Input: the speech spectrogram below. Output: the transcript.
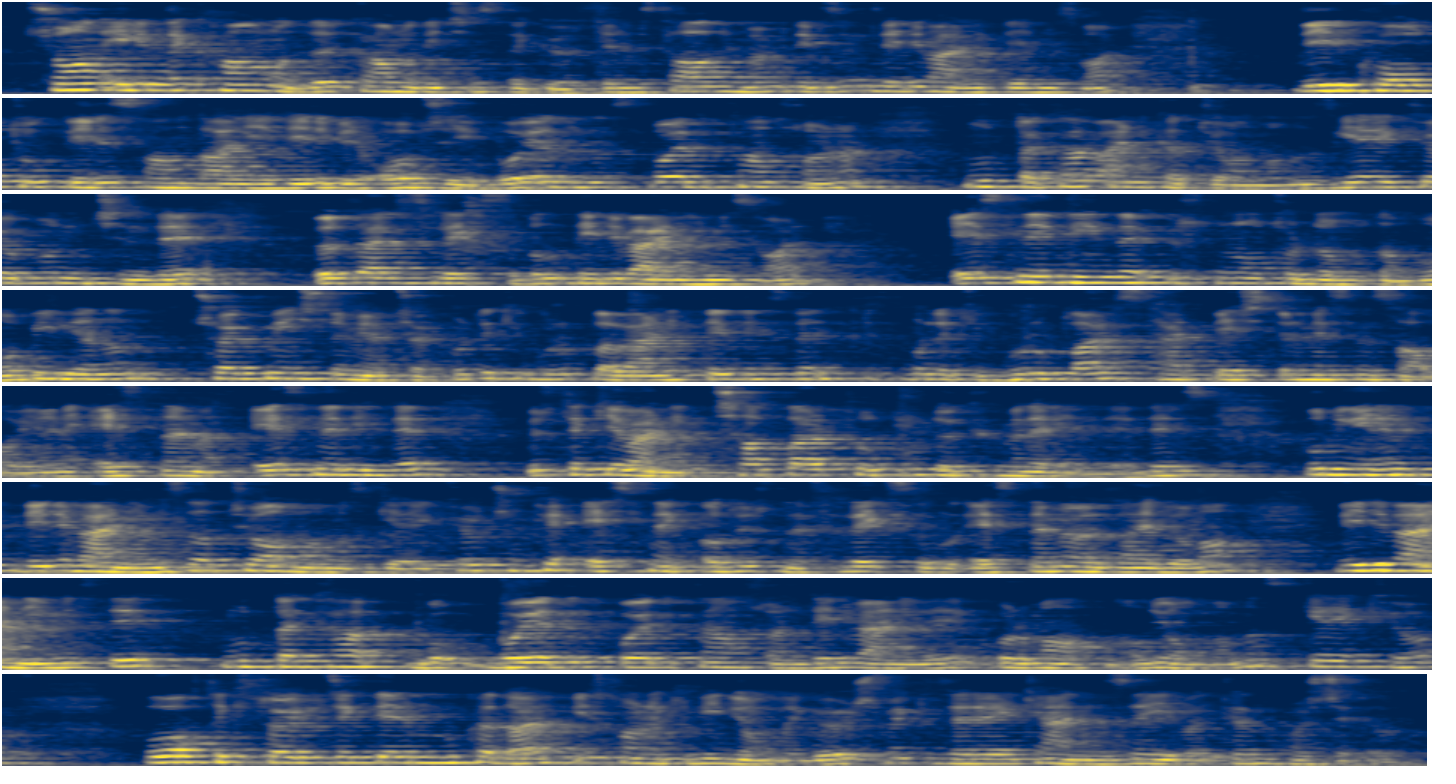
Şu an elimde kalmadı. Kalmadığı için size gösterimi sağlayamıyorum. Bir de bizim deri verniklerimiz var. Deri koltuk, deri sandalye, deri bir objeyi boyadınız. Boyadıktan sonra mutlaka vernik atıyor olmamız gerekiyor. Bunun için de özel flexible deri verniğimiz var. Esnediğinde üstüne oturduğumuzda mobilyanın çökme işlemi yapacak. Buradaki grupla verniklediğinizde buradaki gruplar sertleştirmesini sağlıyor. Yani esnemez. Esnediğinde üstteki vernik çatlar, pul pul dökülmeler elde ederiz. Bunu yine deri verniğimizi atıyor olmamız gerekiyor. Çünkü esnek adı üstünde flexible esneme özelliği olan deri verniğimizi mutlaka bo- boyadık boyadıktan sonra deri verniğleri koruma altına alıyor olmamız gerekiyor. Bu haftaki söyleyeceklerim bu kadar. Bir sonraki videomda görüşmek üzere. Kendinize iyi bakın. Hoşçakalın.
